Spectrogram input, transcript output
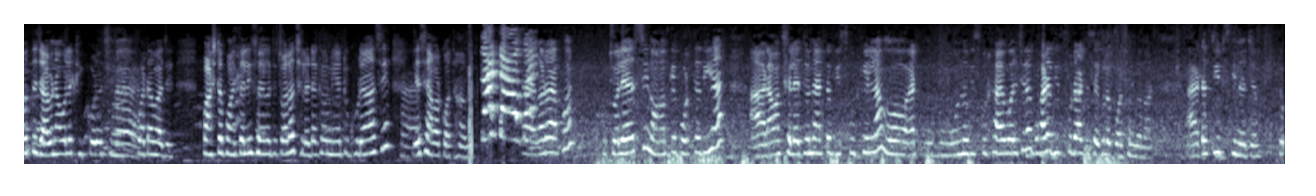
পড়তে যাবে না বলে ঠিক করেছি হ্যাঁ। কটা বাজে? পাঁচটা পঁয়তাল্লিশ হয়ে গেছে। চলো ছেলেটাকেও নিয়ে একটু ঘুরে আসি। হ্যাঁ। এসে আবার কথা হবে। এগারো এখন। চলে এসেছি ননদকে পড়তে দিয়ে। আর আমার ছেলের জন্য একটা বিস্কুট কিনলাম, ও অন্য বিস্কুট খাবে বলছিল, ঘরে বিস্কুট আছে, সেগুলো পছন্দ নয়। আর একটা চিপস কিনেছে। তো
